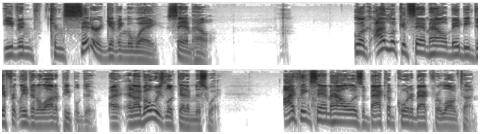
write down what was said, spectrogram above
even consider giving away Sam Howell. Look, I look at Sam Howell maybe differently than a lot of people do. I, and I've always looked at him this way. I think Sam Howell is a backup quarterback for a long time.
